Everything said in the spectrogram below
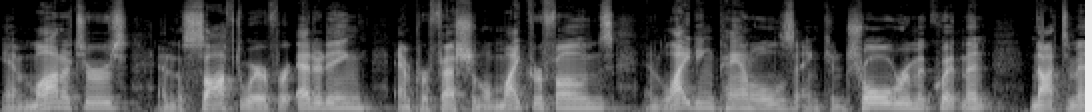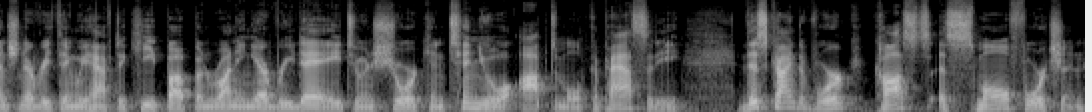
and monitors and the software for editing and professional microphones and lighting panels and control room equipment, not to mention everything we have to keep up and running every day to ensure continual optimal capacity, this kind of work costs a small fortune,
